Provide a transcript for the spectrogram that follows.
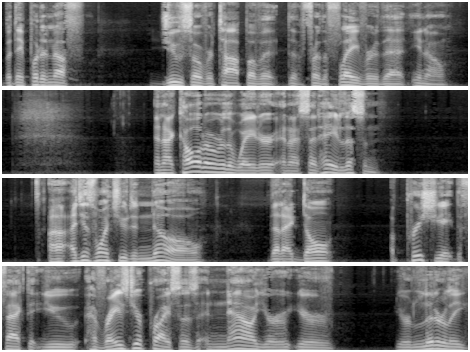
But they put enough juice over top of it for the flavor that you know. And I called over the waiter and I said, "Hey, listen, uh, I just want you to know that I don't appreciate the fact that you have raised your prices and now you're you're you're literally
